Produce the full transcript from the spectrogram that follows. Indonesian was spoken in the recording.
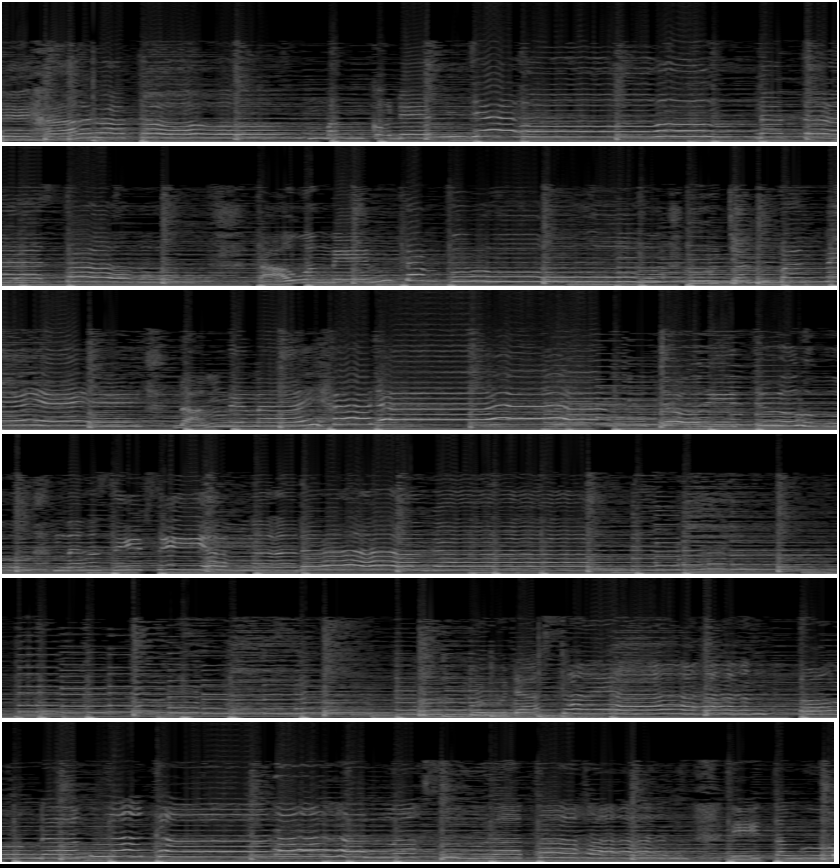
dejar atado sudah sayang Tolong dengarkanlah suratan Ditangguh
